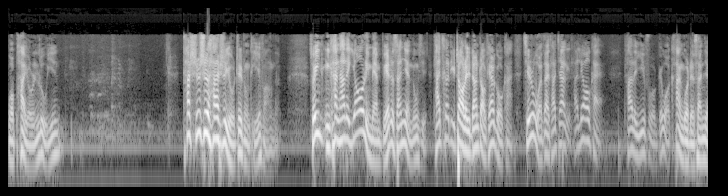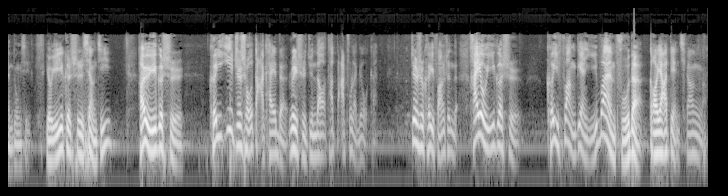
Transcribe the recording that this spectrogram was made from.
我怕有人录音。他实施他是有这种提防的，所以你看他的腰里面别着三件东西，他还特地照了一张照片给我看。其实我在他家里，他撩开他的衣服给我看过这三件东西，有一个是相机，还有一个是可以一只手打开的瑞士军刀，他拔出来给我看。这是可以防身的，还有一个是可以放电一万伏的高压电枪啊！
